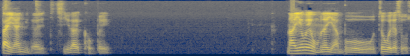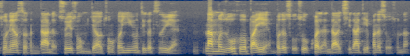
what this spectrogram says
代言你的企业的口碑。那因为我们的眼部周围的手术量是很大的，所以说我们就要综合应用这个资源。那么如何把眼部的手术扩展到其他地方的手术呢？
